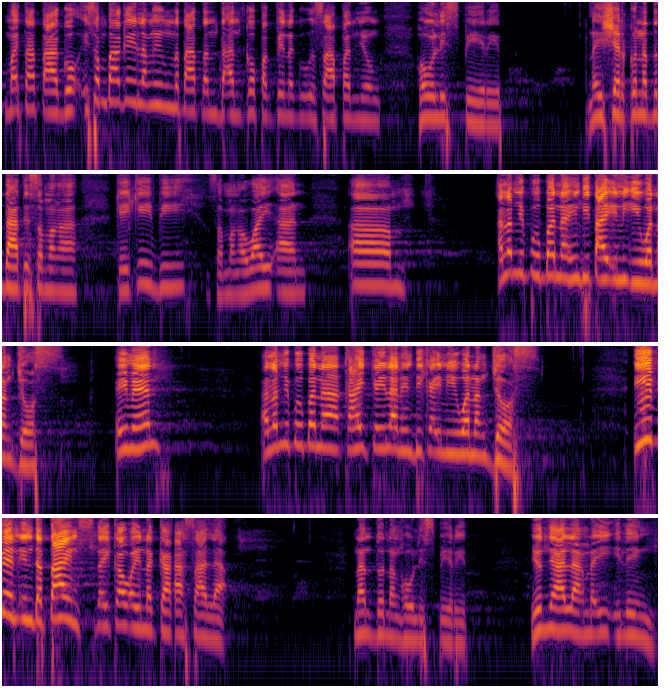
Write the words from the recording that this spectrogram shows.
maitatago. Isang bagay lang yung natatandaan ko pag pinag-uusapan yung Holy Spirit. Na-share ko na to dati sa mga KKB, sa mga YN. Um, alam niyo po ba na hindi tayo iniiwan ng Diyos? Amen? Alam niyo po ba na kahit kailan hindi ka iniwan ng Diyos? Even in the times na ikaw ay nagkakasala, nandun ang Holy Spirit. Yun nga lang, naiiling.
